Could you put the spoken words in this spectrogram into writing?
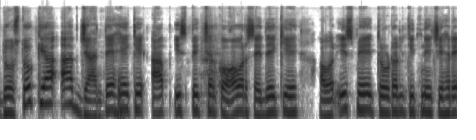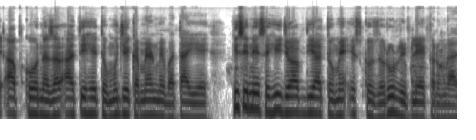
दोस्तों, क्या आप जानते हैं कि आप इस पिक्चर को गौर से देखिए और इसमें टोटल कितने चेहरे आपको नज़र आते हैं? तो मुझे कमेंट में बताइए। किसी ने सही जवाब दिया तो मैं इसको ज़रूर रिप्लाई करूँगा।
